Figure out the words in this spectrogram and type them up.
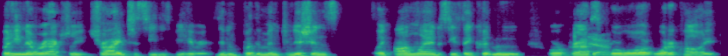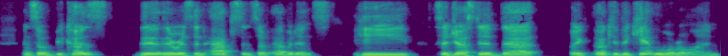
but he never actually tried to see these behaviors. He didn't put them in conditions like on land to see if they could move or perhaps yeah. poor water quality. And so, because the, there was an absence of evidence, he suggested that like okay they can't move over land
